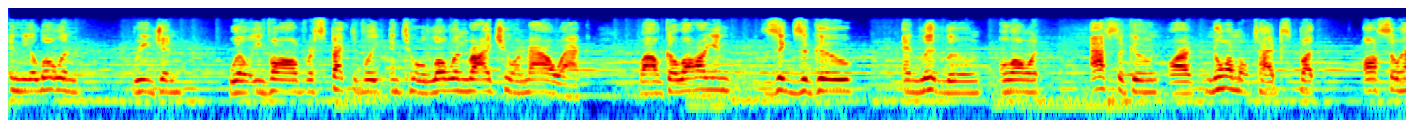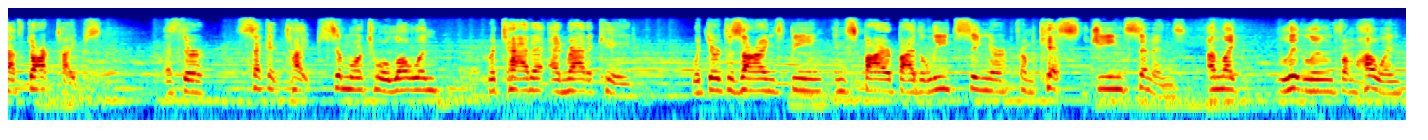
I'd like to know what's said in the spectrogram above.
in the Alolan region will evolve respectively into Alolan Raichu and Marowak, while Galarian, Zigzagoon, and Linoone, along with Obstagoon, are normal types but also have dark types as their second type, similar to Alolan, Rattata, and Raticate, with their designs being inspired by the lead singer from Kiss, Gene Simmons. Unlike Linoone from Hoenn,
